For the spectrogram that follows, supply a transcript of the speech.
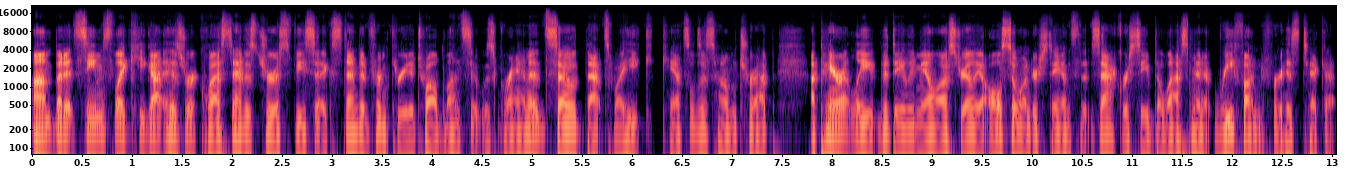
Um, but it seems like he got his request to have his tourist visa extended from three to 12 months. It was granted. So that's why he canceled his home trip. Apparently, the Daily Mail Australia also understands that Zac received a last minute refund for his ticket.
